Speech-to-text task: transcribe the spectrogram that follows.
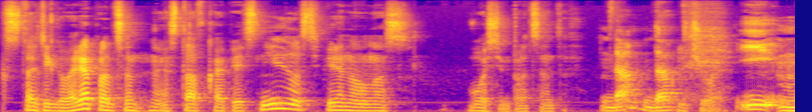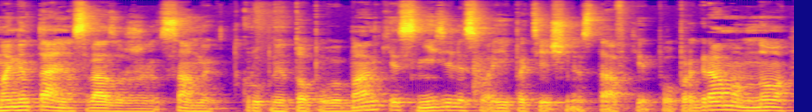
Кстати говоря, процентная ставка опять снизилась, теперь она у нас 8%. Да, да. Ключевая. И моментально сразу же самые крупные топовые банки снизили свои ипотечные ставки по программам, но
